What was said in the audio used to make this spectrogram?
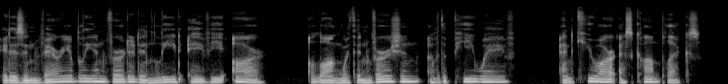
It is invariably inverted in lead AVR, along with inversion of the P wave and QRS complex.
